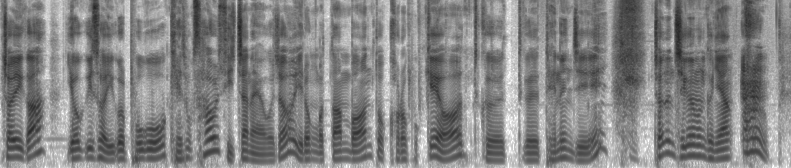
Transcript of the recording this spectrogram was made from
저희가 여기서 이걸 보고 계속 사올 수 있잖아요. 그죠? 이런 것도 한번 또 걸어 볼게요. 그, 그 되는지. 저는 지금은 그냥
